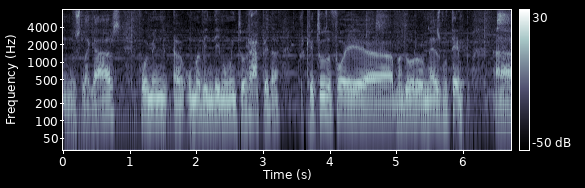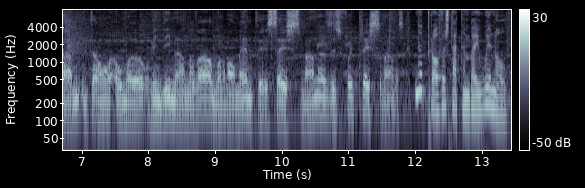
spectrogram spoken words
nos lagares. Foi uma vindima muito rápida, porque tudo foi maduro ao mesmo tempo. Ah, então, uma vindima anual, normalmente, é seis semanas, isso foi três semanas. Na prova está também o enólogo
